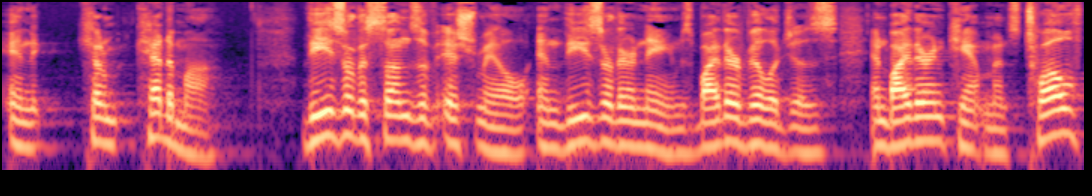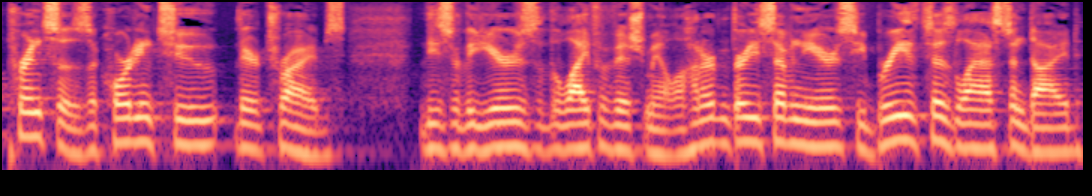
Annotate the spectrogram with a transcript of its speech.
and Kedemah. These are the sons of Ishmael, and these are their names, by their villages and by their encampments, twelve princes according to their tribes. These are the years of the life of Ishmael. 137 years he breathed his last and died,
